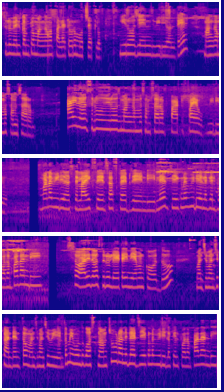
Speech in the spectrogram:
దోస్తులు వెల్కమ్ టు మంగమ్మ పల్లెటూరు ముచ్చట్లు. ఈ రోజు ఏంది వీడియో అంటే మంగమ్మ సంసారం. హాయ్ దోస్తులు ఈ రోజు Mangamma Samsaram part five video మన వీడియో వస్తే లైక్ షేర్ సబ్స్క్రైబ్ చేయండి. లేట్ చేయకుండా వీడియోలోకి వెళ్ళిపోదాం పదండి. సో అది దోస్తులు లేట్ అయింది ఏమనుకోవద్దు. మంచి మంచి కంటెంట్తో మంచి మంచి వీడియోతో మేము ముందుకు వస్తున్నాం. చూడండి లేట్ చేయకుండా వీడియోలోకి వెళ్ళిపోదాం పదండి.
